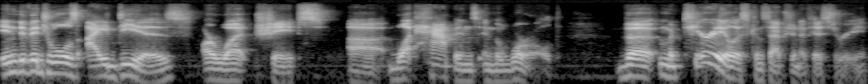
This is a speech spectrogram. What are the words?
individuals' ideas are what shapes uh, what happens in the world. The materialist conception of history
